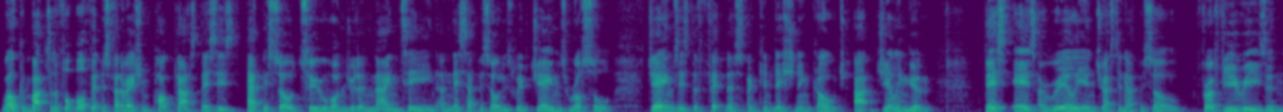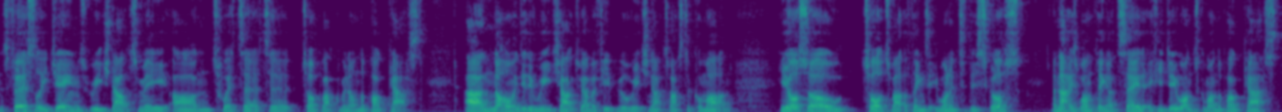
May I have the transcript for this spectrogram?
Welcome back to the Football Fitness Federation podcast. This is episode 219, and this episode is with James Russell. James is the fitness and conditioning coach at Gillingham. This is a really interesting episode for a few reasons. Firstly, James reached out to me on Twitter to talk about coming on the podcast. And not only did he reach out, to, we have a few people reaching out to us to come on, he also talked about the things that he wanted to discuss. And that is one thing I'd say that if you do want to come on the podcast,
